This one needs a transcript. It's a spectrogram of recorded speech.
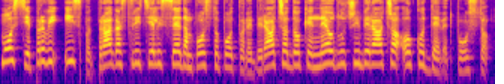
Most je prvi ispod praga s 3,7% potpore birača, dok je neodlučnih birača oko 9%.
